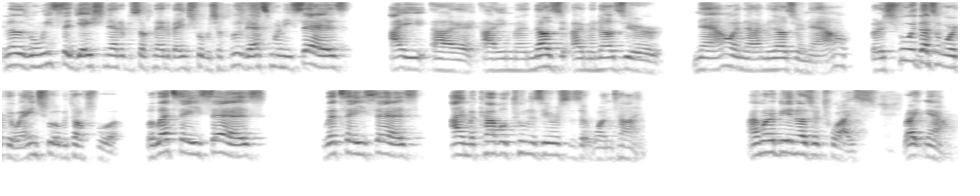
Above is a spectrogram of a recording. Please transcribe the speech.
In other words, when we said Yesh that's when he says, I'm a Nazir, I'm a Nazir now, and I'm a Nazir now. But a Shvua doesn't work the way. Ain't Shvua, but Shvua. But let's say he says, let's say he says, I'm a Kabul two Naziruses at one time. I want to be a Nazir twice, right now.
